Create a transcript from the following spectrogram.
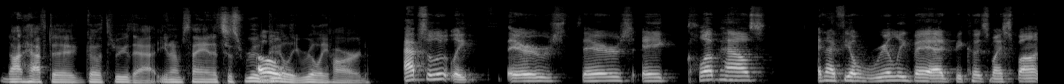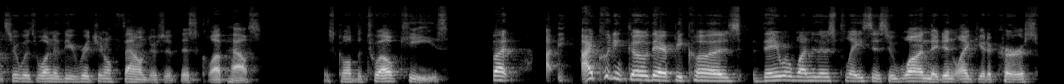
not have to go through that. You know what I'm saying? It's just really, Oh. really, really hard. Absolutely. There's there's a clubhouse and I feel really bad because my sponsor was one of the original founders of this clubhouse. It's called the 12 Keys. But I, I couldn't go there because they were one of those places who one, they didn't like you to curse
